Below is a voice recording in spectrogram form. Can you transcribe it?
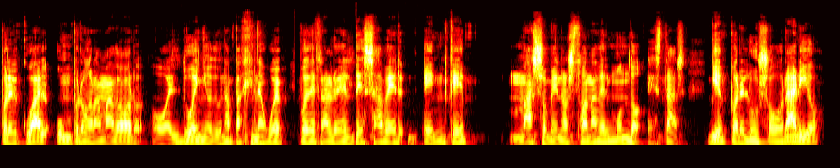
por el cual un programador o el dueño de una página web puede realmente saber en qué más o menos zona del mundo estás, bien por el uso horario,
